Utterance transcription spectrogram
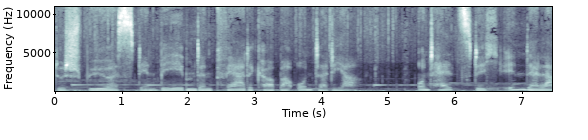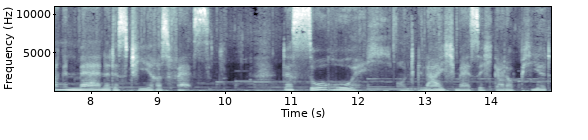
Du spürst den bebenden Pferdekörper unter dir und hältst dich in der langen Mähne des Tieres fest, das so ruhig und gleichmäßig galoppiert,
